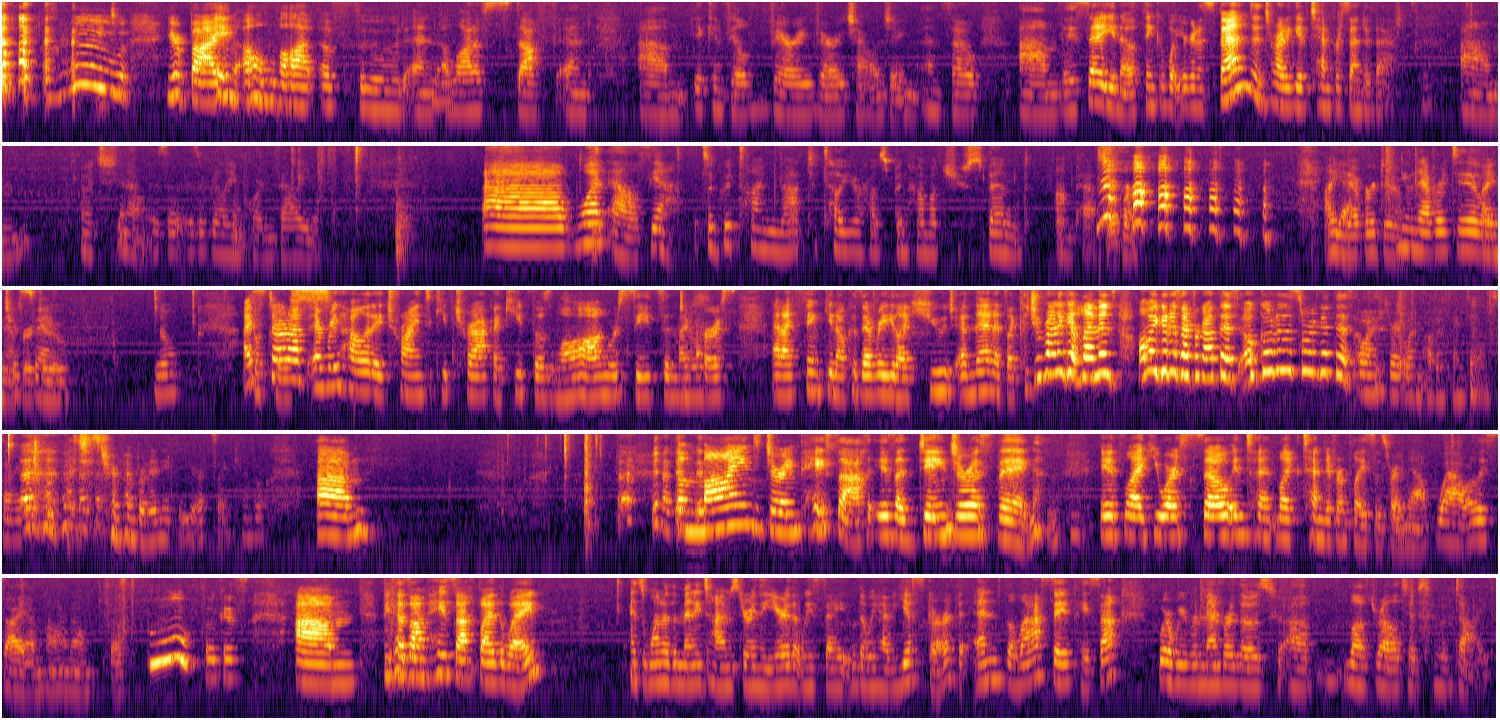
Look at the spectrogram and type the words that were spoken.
Woo. you're buying a lot of food and a lot of stuff and um, it can feel very very challenging and so um, they say you know think of what you're going to spend and try to give 10% of that um, which you know is a, is a really important value uh, what else yeah It's a good time not to tell your husband how much you spend on Passover. I Yeah. never do. you never do I never do. No. I start off every holiday trying to keep track. I keep those long receipts in my Yeah. purse, and I think you know because every like huge, and then it's like, could you run and get lemons? Oh my goodness, I forgot this. Oh, go to the store and get this. Oh, I have to write one other thing down. Sorry, I just remembered I need the yahrzeit candle. Um, the mind during Pesach is a dangerous thing. It's like you are so intent, like ten different places right now. Wow, at least I am. I don't know. So, ooh, focus. Um, because on Pesach, by the way, is one of the many times during the year that we say that we have Yizkor, the end, the last day of Pesach, where we remember those uh, loved relatives who have died.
